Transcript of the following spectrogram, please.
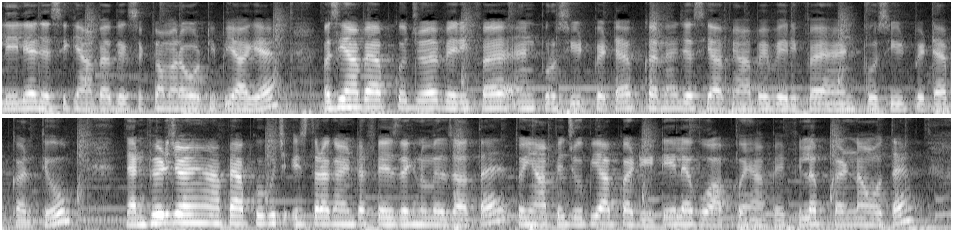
ले लिया। जैसे कि यहाँ पे आप देख सकते हो, हमारा ओटीपी आ गया है। बस यहाँ पे आपको जो है वेरीफाई एंड प्रोसीड पे टैप करना है। जैसे आप यहाँ पे वेरीफाई एंड प्रोसीड पे टैप करते हो देन फिर जो है, यहाँ पे आपको कुछ इस तरह का इंटरफेस देखने मिल जाता है। तो यहाँ पे जो भी आपका डिटेल है, वो आपको यहाँ पे फिलअप करना होता है।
